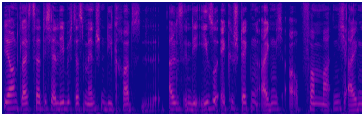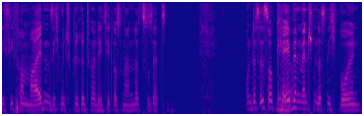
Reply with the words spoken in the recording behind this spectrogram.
Ja, und gleichzeitig erlebe ich, dass Menschen, die gerade alles in die ESO-Ecke stecken, eigentlich auch vermeiden, nicht eigentlich, sie vermeiden, sich mit Spiritualität auseinanderzusetzen. Und es ist okay, ja. wenn Menschen das nicht wollen.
